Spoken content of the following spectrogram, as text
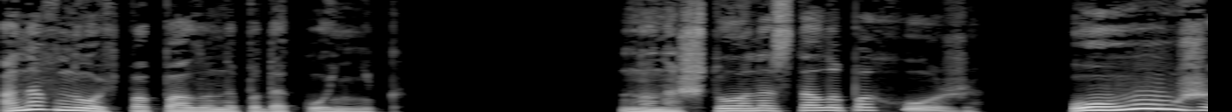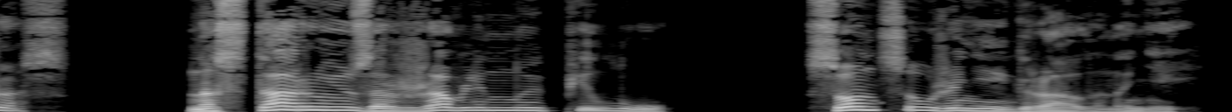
она вновь попала на подоконник. Но на что она стала похожа? О, ужас! На старую заржавленную пилу. Солнце уже не играло на ней.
